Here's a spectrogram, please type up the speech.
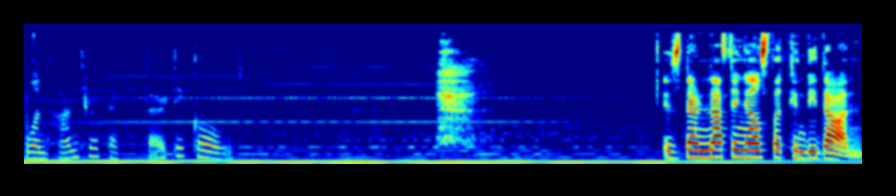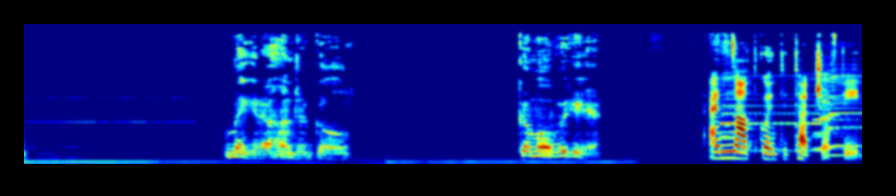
130 gold. Is there nothing else that can be done? Make it a hundred gold. Come over here. I'm not going to touch your feet.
